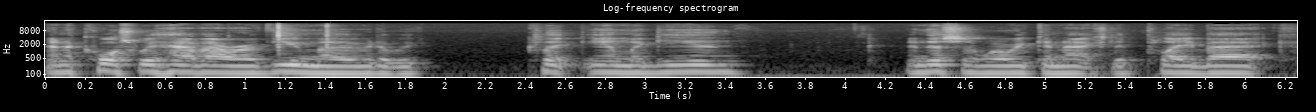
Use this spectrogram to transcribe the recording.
And of course we have our review mode we click M again and this is where we can actually play back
